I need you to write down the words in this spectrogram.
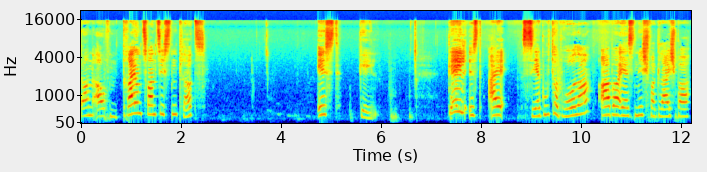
Dann auf dem 23. Platz ist Gale. Gale ist ein sehr guter Brawler, aber er ist nicht vergleichbar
